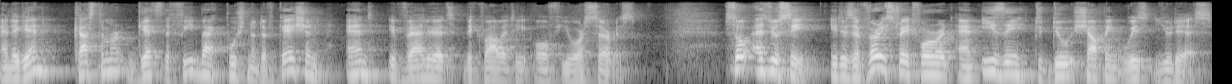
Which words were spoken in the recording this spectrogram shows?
And again, customer gets the feedback push notification and evaluates the quality of your service. So as you see, it is a very straightforward and easy to do shopping with UDS.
